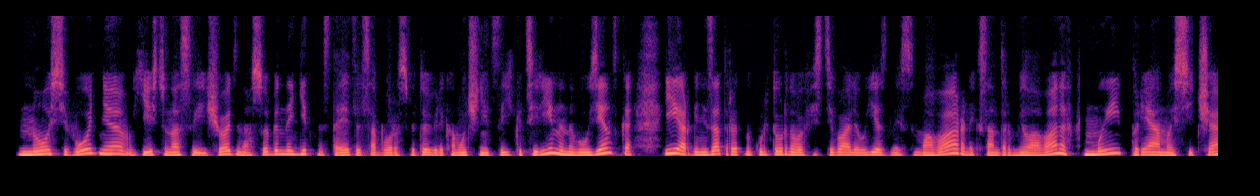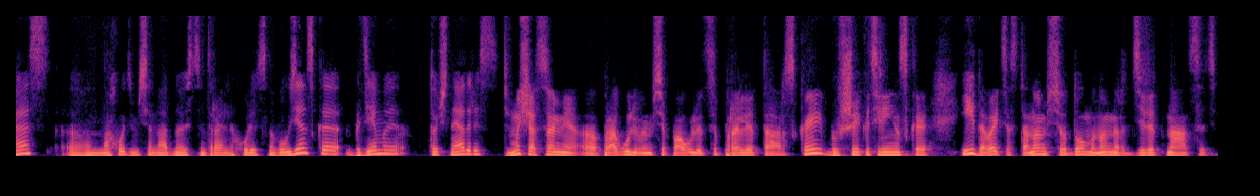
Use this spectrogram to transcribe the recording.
Но сегодня есть у нас и еще один особенный гид, настоятель собора Святой Великомученицы Екатерины Новоузенска и организатор этнокультурного фестиваля «Уездный самовар» Александр Милованов. Мы прямо сейчас э, находимся на одной из центральных улиц Новоузенска, где мы точный адрес? Мы сейчас с вами э, прогуливаемся по улице Пролетарской, бывшая Екатерининская, и давайте остановимся у дома номер 19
